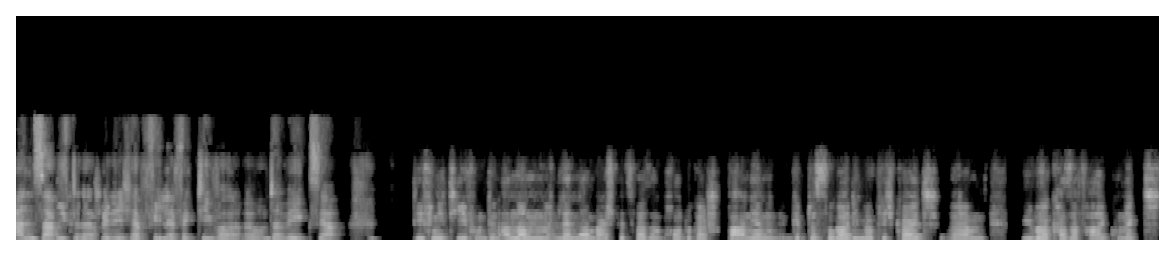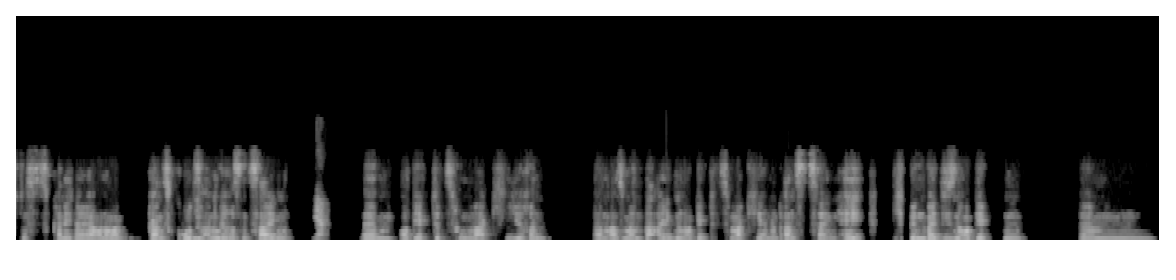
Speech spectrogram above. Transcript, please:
anzapft, äh, bin ich ja viel effektiver äh, unterwegs, ja. Definitiv. Und in anderen Ländern, beispielsweise in Portugal, Spanien, gibt es sogar die Möglichkeit, ähm, über Casafari Connect, das kann ich nachher auch nochmal ganz kurz mhm. angerissen zeigen, ja. ähm, Objekte zu markieren, ähm, also meine eigenen Objekte zu markieren und anzuzeigen, hey, ich bin bei diesen Objekten ähm,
